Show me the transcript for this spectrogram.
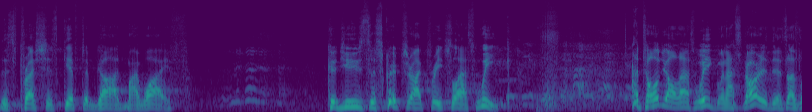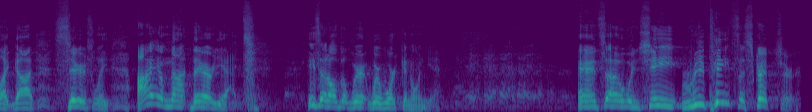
this precious gift of God, my wife, could use the scripture I preached last week I told y'all last week when I started this, I was like, God, seriously, I am not there yet. He said, Oh, but we're, we're working on you. And so when she repeats the scripture,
